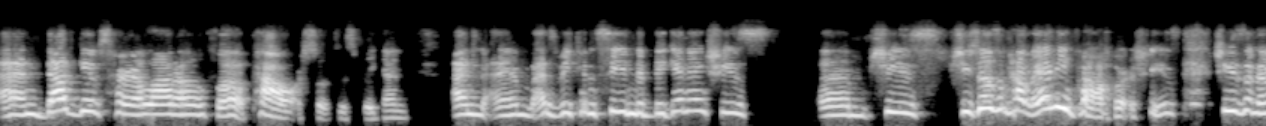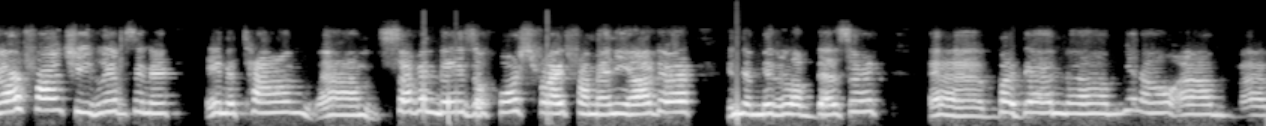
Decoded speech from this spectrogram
And that gives her a lot of uh, power, so to speak. And and um, as we can see in the beginning, she's um, she's she doesn't have any power. She's she's an orphan. She lives in a in a town um, seven days of horse ride from any other in the middle of desert. Uh, but then um, you know um, uh,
